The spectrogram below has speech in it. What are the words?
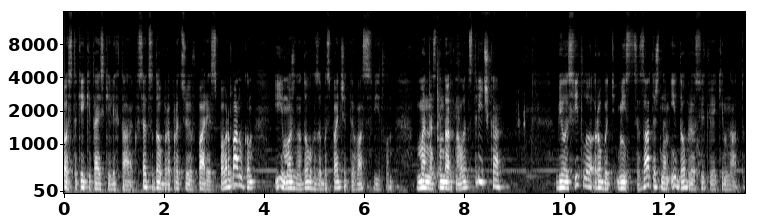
ось такий китайський ліхтарик. Все це добре працює в парі з павербанком і можна довго забезпечити вас світлом. В мене стандартна LED-стрічка. Біле світло робить місце затишним і добре освітлює кімнату.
